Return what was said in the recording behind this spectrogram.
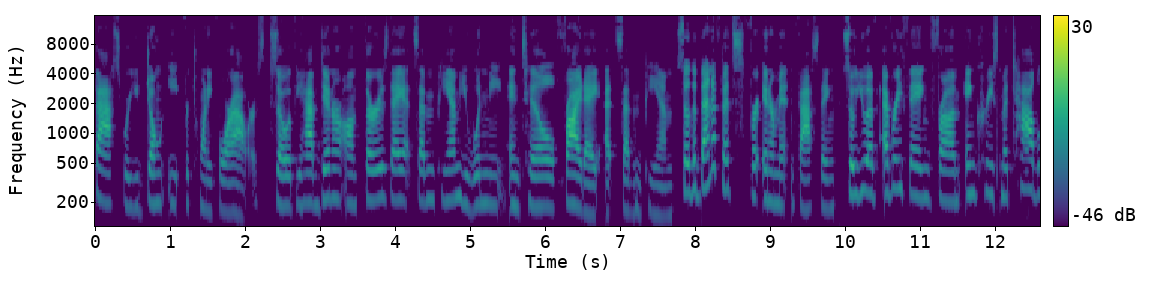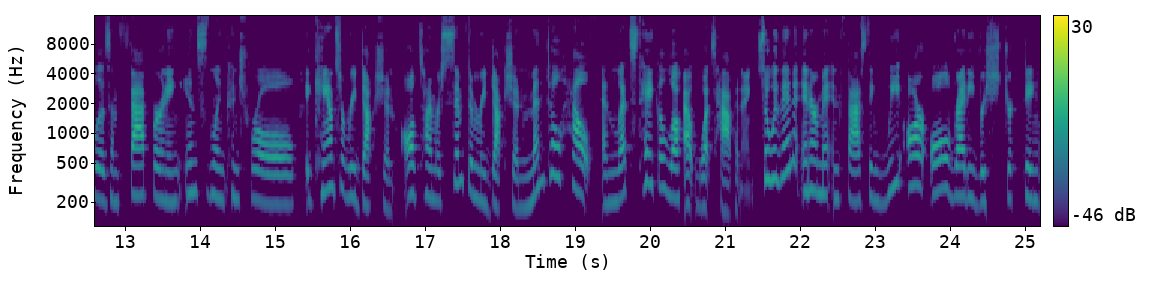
fast where you don't eat for 24 hours. So, if you have dinner on Thursday at 7 p.m., you wouldn't eat until Friday at 7 p.m. So, the benefits for intermittent fasting so you have everything from increased metabolism, fat burning, insulin control, cancer reduction, Alzheimer's symptom reduction, mental health, and let's take a look at what's happening. So, within intermittent fasting, we are already restricting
